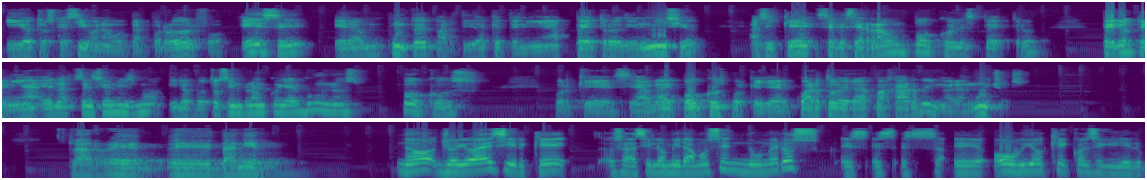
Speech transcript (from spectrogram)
y otros que sí iban a votar por Rodolfo. Ese era un punto de partida que tenía Petro desde un inicio, así que se le cerraba un poco el espectro, pero tenía el abstencionismo y los votos en blanco y algunos, pocos, porque se habla de pocos, porque ya el cuarto era Fajardo y no eran muchos. Claro, eh, eh, Daniel. No, yo iba a decir que, o sea, si lo miramos en números, es, es, eh, obvio que conseguir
